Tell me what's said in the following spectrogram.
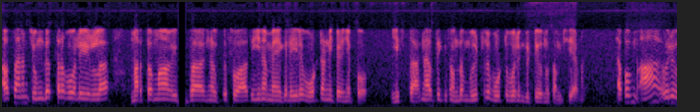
അവസാനം ചുങ്കത്ര പോലെയുള്ള മർത്തോമ വിഭാഗങ്ങൾക്ക് സ്വാധീന മേഖലയിൽ വോട്ടെണ്ണി കഴിഞ്ഞപ്പോ ഈ സ്ഥാനാർത്ഥിക്ക് സ്വന്തം വീട്ടിൽ വോട്ട് പോലും കിട്ടിയെന്ന് സംശയമാണ്. അപ്പം ആ ഒരു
